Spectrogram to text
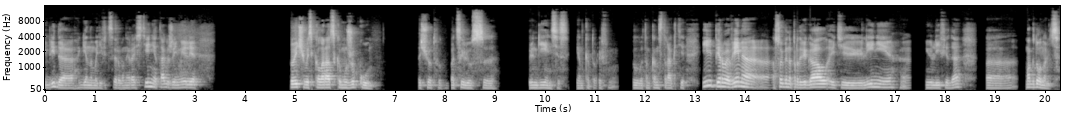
гибриды а геномодифицированные растения также имели устойчивость к колорадскому жуку за счет бациллиус рингиенсис, ген, который был в этом констракте. И первое время э, особенно продвигал эти линии э, New Leafy, да, э, Макдональдс.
